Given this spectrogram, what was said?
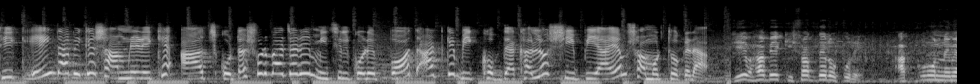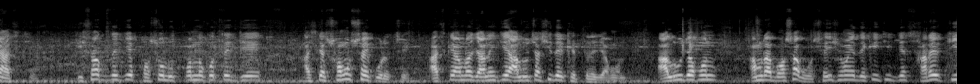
ঠিক এই দাবিকে সামনে রেখে আজ কোটাসুর বাজারে মিছিল করে পথ আটকে বিক্ষোভ দেখাল সিপিআইএম সমর্থকরা। যেভাবে কৃষকদের ওপরে আক্রমণ নেমে আসছে, কৃষকদের যে ফসল উৎপন্ন করতে যে আজকে সমস্যায় পড়েছে। আজকে আমরা জানি যে আলু চাষিদের ক্ষেত্রে যেমন, আলু যখন আমরা বসাবো, সেই সময় দেখেছি যে সারের কী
